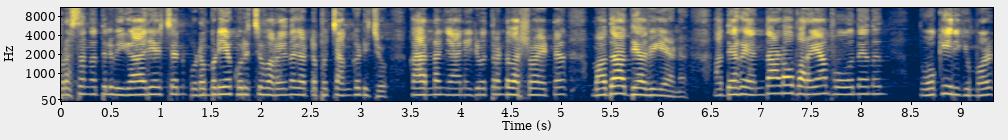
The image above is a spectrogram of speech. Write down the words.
പ്രസംഗത്തിൽ വികാരിയച്ഛൻ ഉടമ്പടിയെക്കുറിച്ച് പറയുന്നത് കേട്ടപ്പോൾ ചങ്കടിച്ചു. കാരണം ഞാൻ ഇരുപത്തിരണ്ട് വർഷമായിട്ട് മതാധ്യാപികയാണ്. അദ്ദേഹം എന്താണോ പറയാൻ പോകുന്നതെന്ന് നോക്കിയിരിക്കുമ്പോൾ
